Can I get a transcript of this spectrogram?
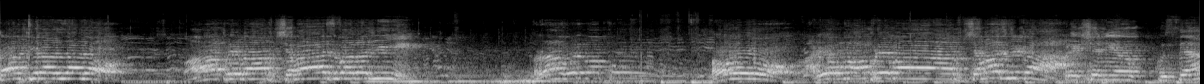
कांतीलाल जाधव. बापरे बाप शबाज बालाजी. राहुल बापू. हो. अरे बापरे बाप शबाज विका प्रेक्षणीय कुस्त्या.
